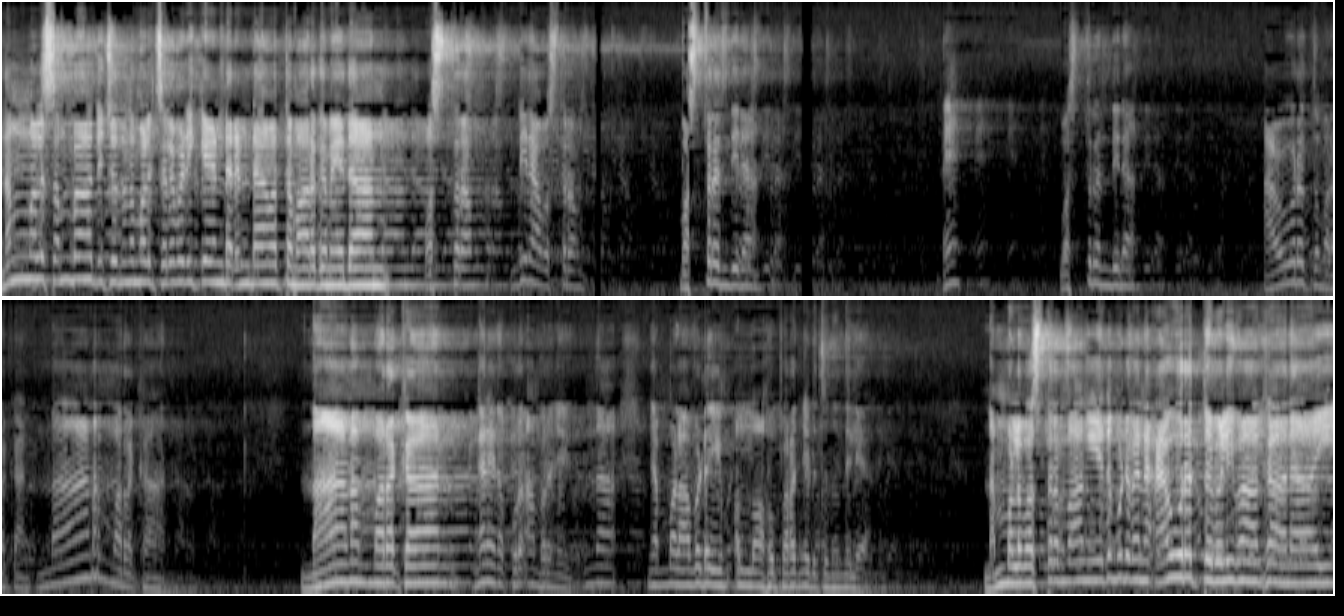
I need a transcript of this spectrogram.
നമ്മൾ സമ്പാദിച്ചത് നമ്മൾ ചെലവഴിക്കേണ്ട രണ്ടാമത്തെ മാർഗം ഏതാണ്? വസ്ത്രം. എന്തിനാ വസ്ത്രം? വസ്ത്രം എന്തിനാ? വസ്ത്രം എന്തിനാ? ഔറത്ത് മറക്കാൻ നാണം മറക്കാൻ. നാണം മറക്കാൻ. അങ്ങനെയാണ് ഖുർആൻ പറഞ്ഞത്. എന്നാ നമ്മൾ അവിടെയും അള്ളാഹു പറഞ്ഞെടുത്ത് നിന്നില്ല. നമ്മൾ വസ്ത്രം വാങ്ങിയത് മുഴുവൻ ഔറത്ത് വെളിവാക്കാനായി.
